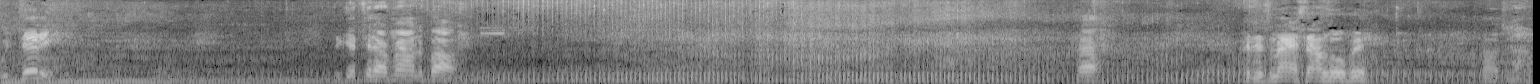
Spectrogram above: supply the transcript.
We did it. To get to that roundabout. Huh. Put this mask down a little bit. On top.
